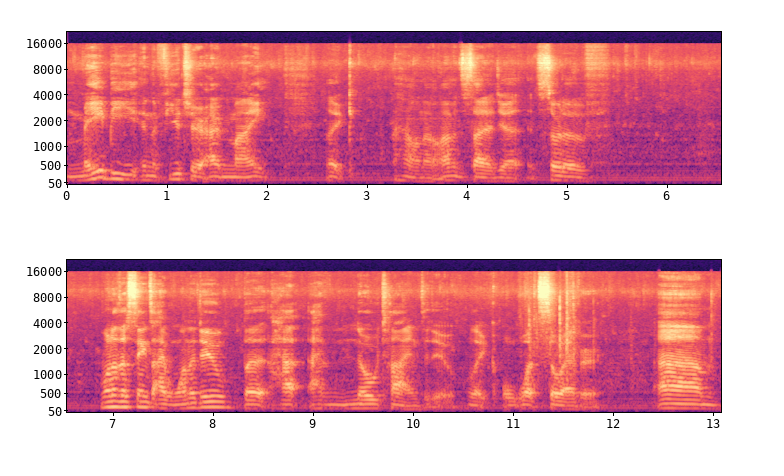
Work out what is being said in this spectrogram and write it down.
maybe in the future I might. Like, I don't know. I haven't decided yet. It's sort of one of those things I want to do, but ha I have no time to do, like whatsoever. Um,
